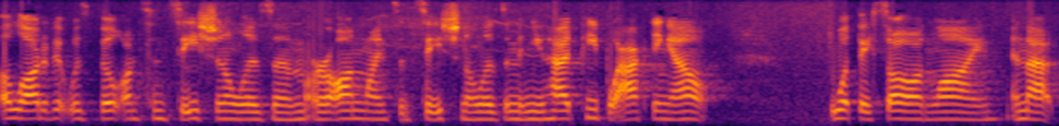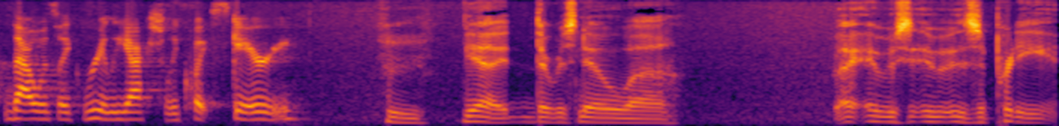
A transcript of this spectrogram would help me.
a lot of it was built on sensationalism or online sensationalism, and you had people acting out what they saw online, and that that was like really actually quite scary. Hmm. Yeah, there was no. Uh, it was it was a pretty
